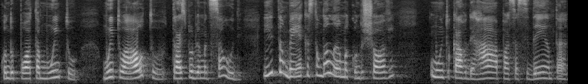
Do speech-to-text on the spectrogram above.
Quando pó está muito, muito alto, traz problema de saúde. E também a questão da lama, quando chove, muito carro derrapa, se acidenta,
